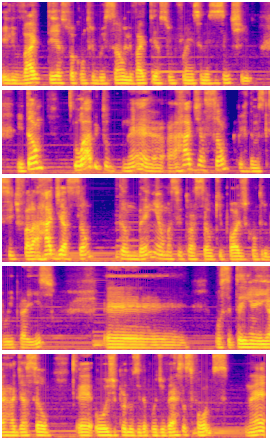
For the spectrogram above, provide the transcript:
ele vai ter a sua contribuição, ele vai ter a sua influência nesse sentido. Então, o hábito, né, a radiação, perdão, esqueci de falar, a radiação também é uma situação que pode contribuir para isso. É, você tem aí a radiação é, hoje produzida por diversas fontes, né?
